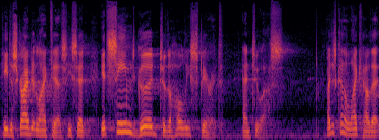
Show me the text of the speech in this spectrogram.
he described it like this He said, It seemed good to the Holy Spirit and to us. I just kind of like how that,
